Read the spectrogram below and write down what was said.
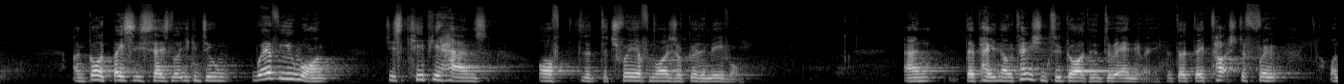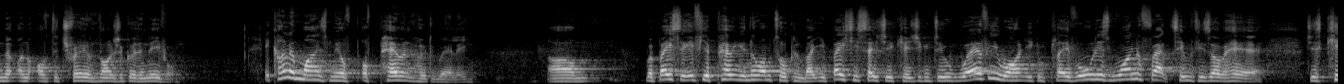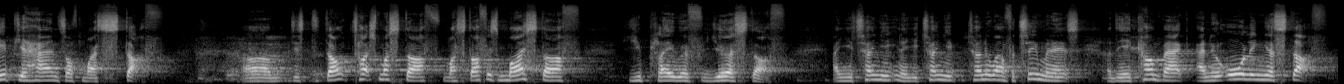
And God basically says, look, you can do whatever you want, just keep your hands off the, the tree of knowledge of good and evil. And they paid no attention to God and do it anyway. They, they touched the fruit on the, on, of the tree of knowledge of good and evil. It kind of reminds me of, of parenthood, really. Um, but basically, if you're a parent, you know what I'm talking about. You basically say to your kids, you can do whatever you want, you can play with all these wonderful activities over here. Just keep your hands off my stuff. Um, just don't touch my stuff. My stuff is my stuff. You play with your stuff. And you turn, your, you know, you turn, you turn around for two minutes, and then you come back, and you're all in your stuff.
